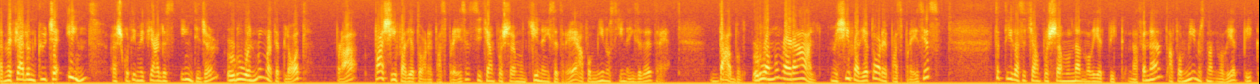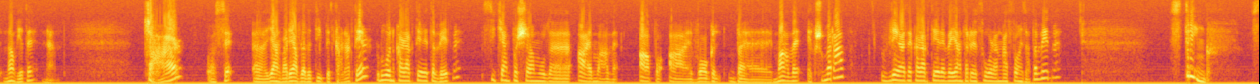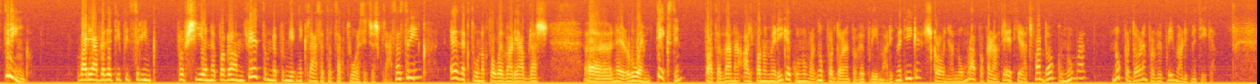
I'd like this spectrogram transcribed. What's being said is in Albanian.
me fjalën kyçe int, është shkurtim i fjalës integer, ruan numrat e plotë, pra pa shifra dhjetore pas presjes, siç janë për shembull njëqind e njëzet e tre apo minus njëqind e njëzet e tre. Double, ruan numra realë me shifra dhjetore pas presjes, të tilla siç janë për shembull nëntëmbëdhjetë pikë nëntëdhjetë e nëntë apo minus nëntëmbëdhjetë pikë nëntëdhjetë e nëntë. Char ose janë variabla të tipit karakter, ruan karaktere të vetme, siç janë për shembull a e madhe apo a e vogël b e madhe e kështu me radhë, vlerat e karaktereve janë të rrethuara nga thonjza të vetme. String, string, variablat e tipit string përfshihen në program vetëm nëpërmjet një klase të caktuar siç është klasa string, edhe këtu në këto lloj variablash ne ruajmë tekstin, pra të dhëna alfanumerike ku numrat nuk përdoren për veprime aritmetike, shkronja, numra apo karaktere të tjera çfarëdo ku numrat nuk përdoren për veprime aritmetike.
